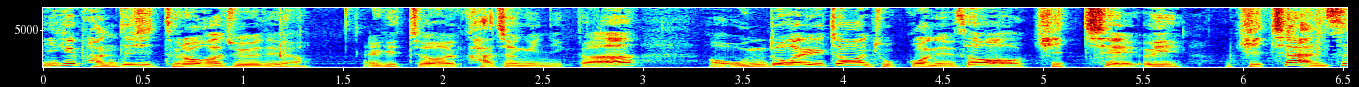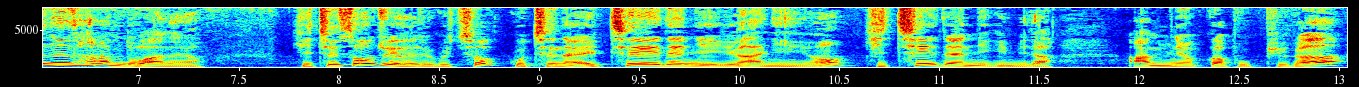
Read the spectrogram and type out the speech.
이게 반드시 들어가 줘야 돼요 알겠죠? 가정이니까. 어, 온도가 일정한 조건에서 기체의 기체 안 쓰는 사람도 많아요. 기체 써줘야죠. 그쵸? 고체나 액체에 대한 얘기가 아니에요. 기체에 대한 얘기입니다. 압력과 부피가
